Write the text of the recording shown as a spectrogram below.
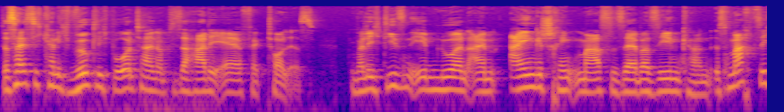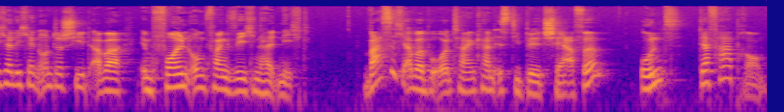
Das heißt, ich kann nicht wirklich beurteilen, ob dieser HDR-Effekt toll ist, weil ich diesen eben nur in einem eingeschränkten Maße selber sehen kann. Es macht sicherlich einen Unterschied, aber im vollen Umfang sehe ich ihn halt nicht. Was ich aber beurteilen kann, ist die Bildschärfe und der Farbraum.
